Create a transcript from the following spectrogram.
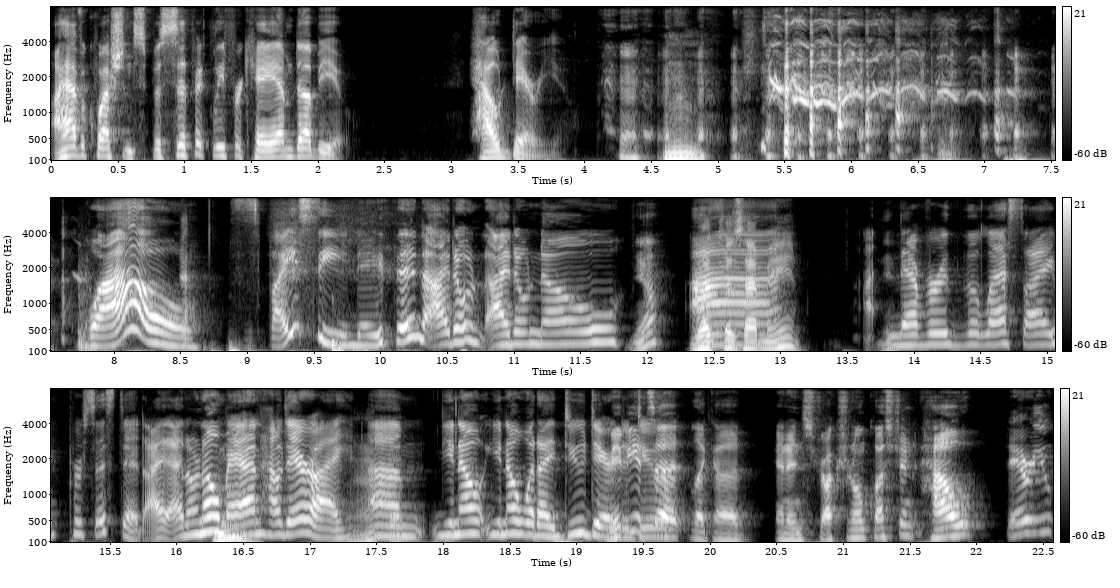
I have a question specifically for KMW. How dare you? Mm. Wow, spicy, Nathan. I don't. I don't know. Yeah. What does that Uh, mean? Nevertheless, I persisted. I, I don't know, Hmm. man. How dare I? Okay. Um, you know, you know what I do dare Maybe to it's do. a like a an instructional question. How dare you?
